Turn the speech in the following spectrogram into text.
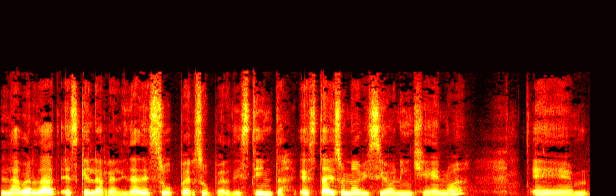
La verdad es que la realidad es súper, súper distinta. Esta es una visión ingenua, Em,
